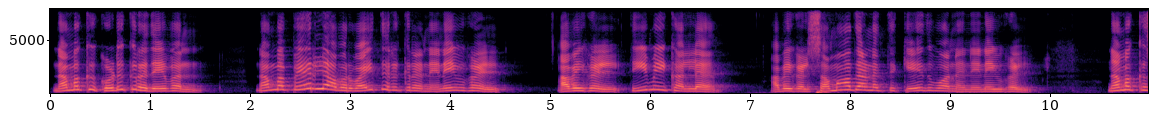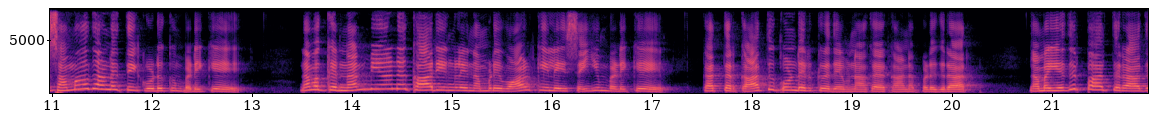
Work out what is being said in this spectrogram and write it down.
நமக்கு கொடுக்கிற தேவன். நம்ம பேரில் அவர் வைத்திருக்கிற நினைவுகள் அவைகள் தீமைக்கல்ல. அவைகள் சமாதானத்துக்கு ஏதுவான நினைவுகள். நமக்கு சமாதானத்தை கொடுக்கும்படிக்கு நமக்கு நன்மையான காரியங்களை நம்முடைய வாழ்க்கையிலே செய்யும்படிக்கு கத்தர் காத்து கொண்டு இருக்கிற தேவனாக காணப்படுகிறார். நம்ம எதிர்பார்த்திராத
